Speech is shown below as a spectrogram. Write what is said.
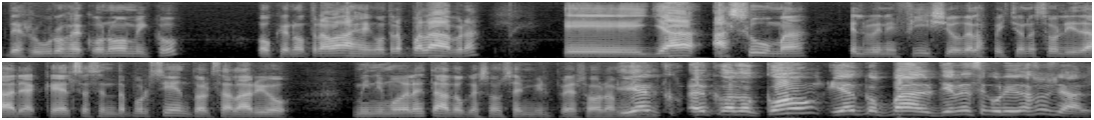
de rubros económicos o que no trabaje, en otra palabra, eh, ya asuma el beneficio de las pensiones solidarias, que es el 60% del salario mínimo del Estado, que son 6 mil pesos ahora mismo. ¿Y el, el, Codocón y el COPAL tienen seguridad social?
